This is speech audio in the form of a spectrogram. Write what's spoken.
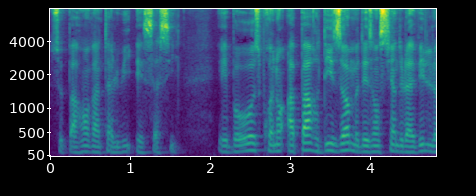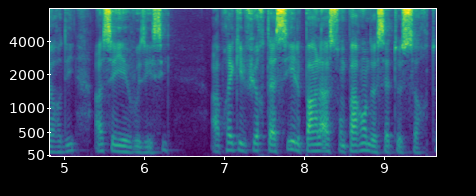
Ce parent vint à lui et s'assit. Et Boaz, prenant à part dix hommes des anciens de la ville, leur dit Asseyez-vous ici. Après qu'ils furent assis, il parla à son parent de cette sorte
